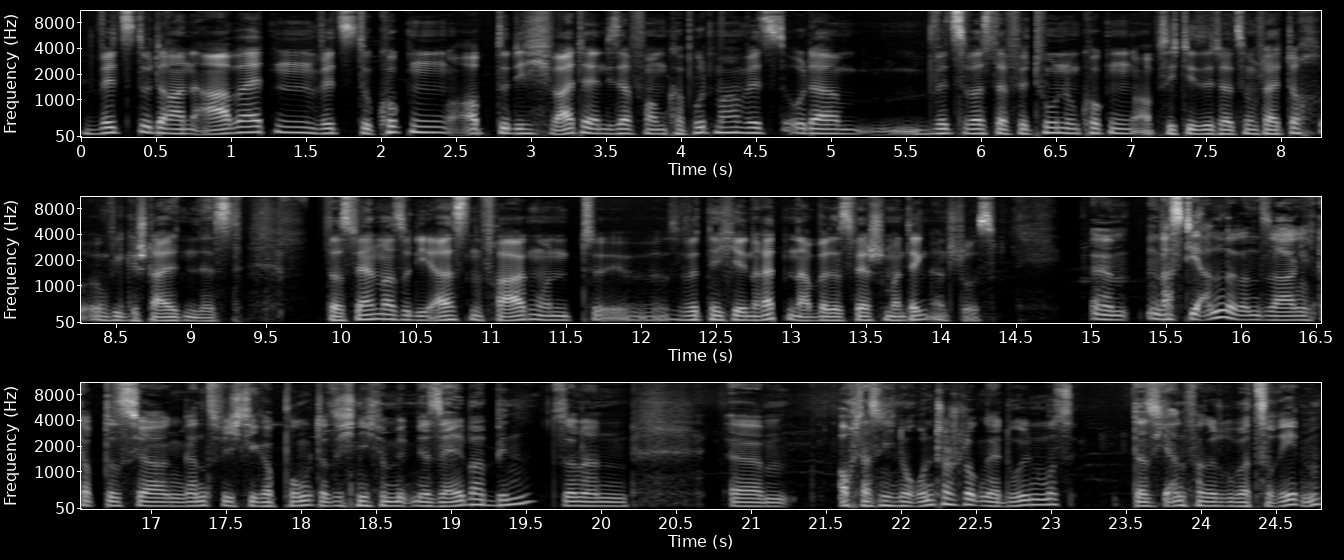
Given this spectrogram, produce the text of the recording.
willst du daran arbeiten? Willst du gucken, ob du dich weiter in dieser Form kaputt machen willst? Oder willst du was dafür tun und gucken, ob sich die Situation vielleicht doch irgendwie gestalten lässt? Das wären mal so die ersten Fragen und äh, es wird nicht jeden retten, aber das wäre schon mal ein Denkanstoß. Ähm, was die anderen sagen, ich glaube, das ist ja ein ganz wichtiger Punkt, dass ich nicht nur mit mir selber bin, sondern ähm, auch das nicht nur runterschlucken, erdulden muss, dass ich anfange darüber zu reden,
